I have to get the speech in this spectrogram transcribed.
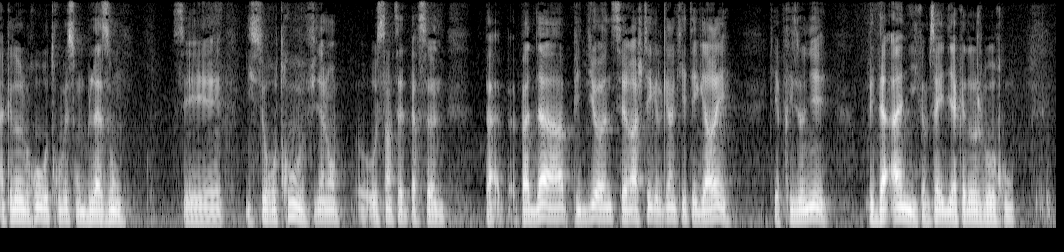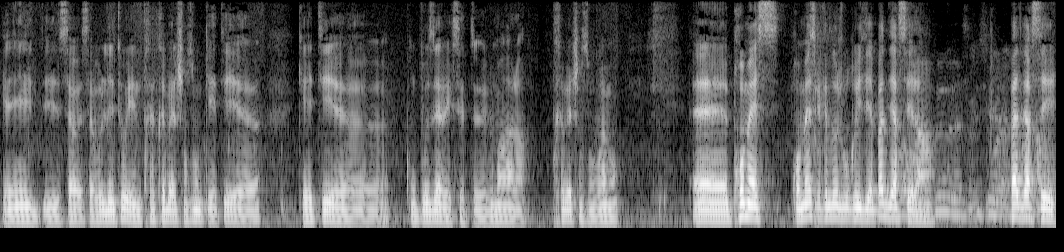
Kadosh Baruch retrouvait son blason. C'est, il se retrouve finalement au sein de cette personne. Pa- pa- Pada, Pidion, c'est racheter quelqu'un qui est égaré, qui est prisonnier. Peda'ani, comme ça il dit à Kadosh Baruch ça, ça vaut le détour. Il y a une très très belle chanson qui a été, euh, qui a été euh, composée avec cette euh, Gemara là. Très belle chanson, vraiment. Promesse. Promesse qu'à Kadosh Baruch. Il n'y a pas de verset là. hein. Pas de verset.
